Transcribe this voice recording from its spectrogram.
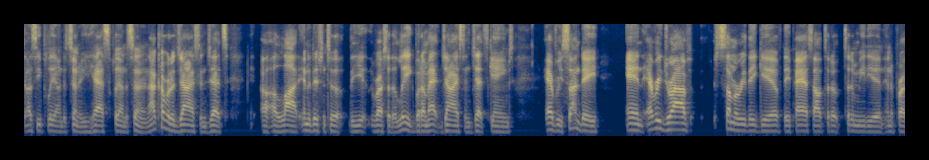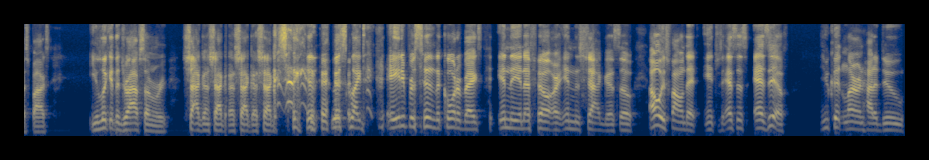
does he play under center? He has to play under center." And I cover the Giants and Jets a, a lot, in addition to the rest of the league. But I'm at Giants and Jets games every Sunday, and every drive summary they give, they pass out to the to the media in, in the press box. You look at the drive summary, shotgun, shotgun, shotgun, shotgun, shotgun. it's like 80% of the quarterbacks in the NFL are in the shotgun. So I always found that interesting. As, as if you couldn't learn how to do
